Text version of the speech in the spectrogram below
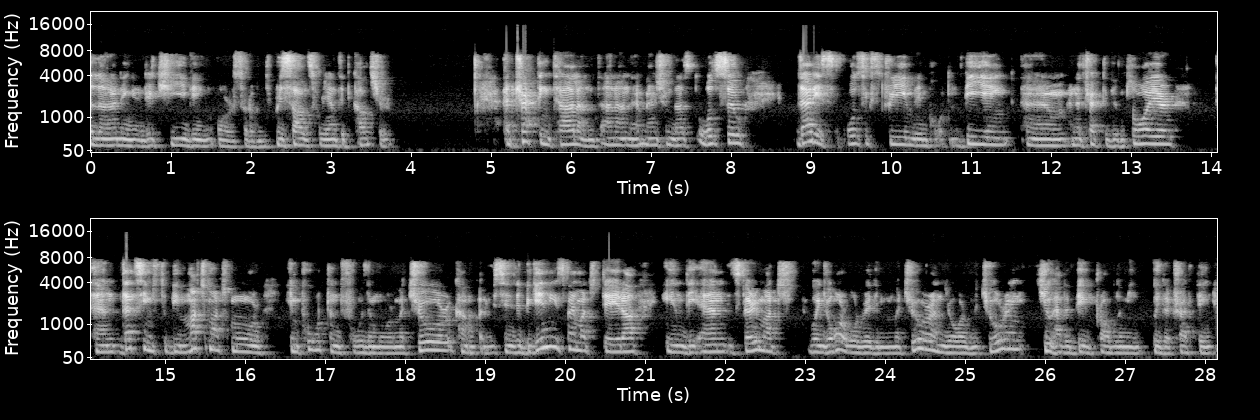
a learning and achieving or sort of results oriented culture. Attracting talent, and I mentioned that also, that is also extremely important. Being um, an attractive employer, and that seems to be much, much more important for the more mature companies. In the beginning, it's very much data. In the end, it's very much when you are already mature and you're maturing, you have a big problem in, with attracting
